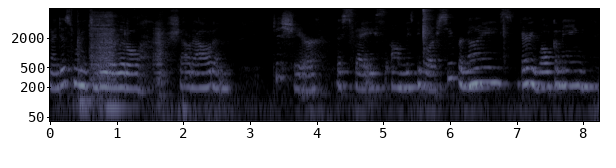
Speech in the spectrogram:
And I just wanted to do a little shout out and just share the space. Um, these people are super nice, very welcoming,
